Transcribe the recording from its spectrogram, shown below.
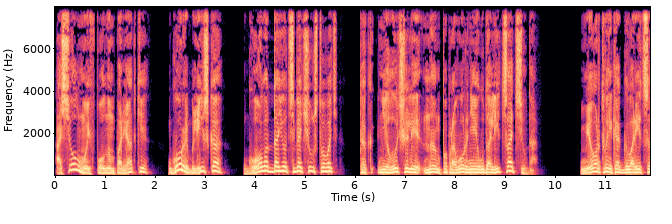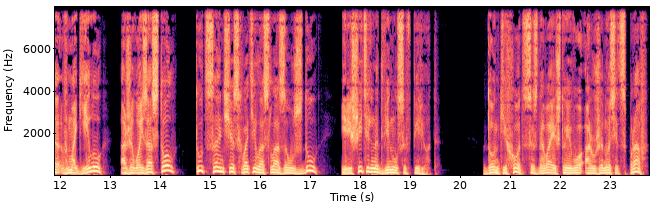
Осел мой в полном порядке, горы близко, голод дает себя чувствовать, так не лучше ли нам попроворнее удалиться отсюда? Мертвый, как говорится, в могилу, а живой за стол? Тут Санчо схватил осла за узду и решительно двинулся вперед. Дон Кихот, сознавая, что его оруженосец прав,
